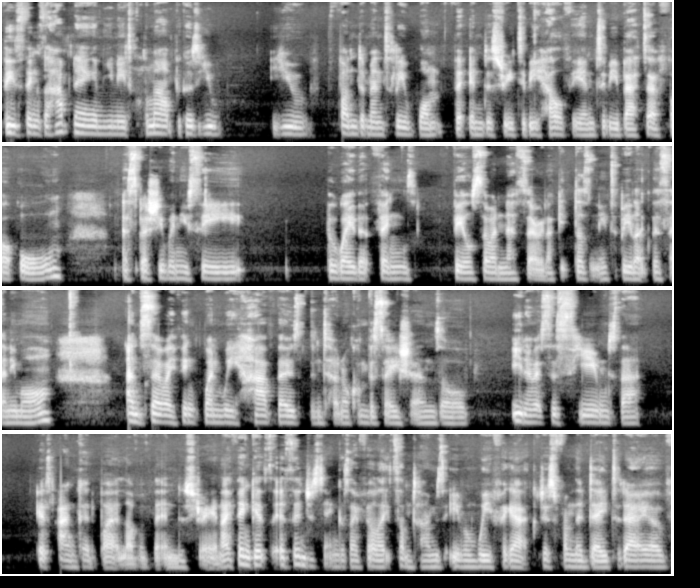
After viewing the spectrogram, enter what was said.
these things are happening and you need to come out because you you fundamentally want the industry to be healthy and to be better for all especially when you see the way that things feel so unnecessary like it doesn't need to be like this anymore. And so i think when we have those internal conversations or you know it's assumed that it's anchored by a love of the industry. And I think it's it's interesting because I feel like sometimes even we forget just from the day to day of,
